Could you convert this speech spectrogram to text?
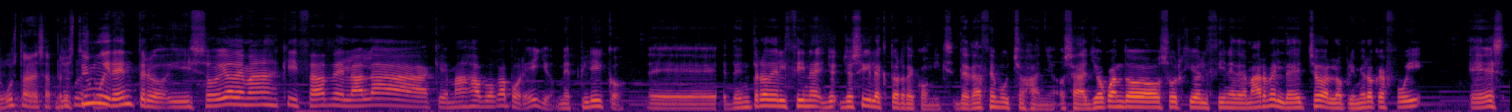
gustan esas películas? Yo estoy muy dentro y soy además quizás del ala que más aboga por ello. Me explico. Eh, dentro del cine, yo, yo, soy lector de cómics desde hace muchos años. O sea, yo cuando surgió el cine de Marvel, de hecho, lo primero que fui es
